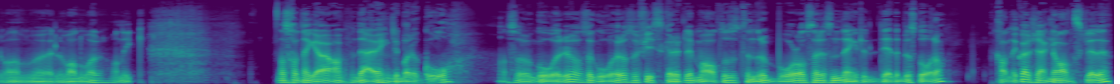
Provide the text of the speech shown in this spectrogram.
Eller hva, eller hva det var han gikk. Da skal man tenke ja, det er jo egentlig bare å gå. Altså går du, og så går du, og så fisker du litt mat, og så tenner du bål, og så er det, liksom det egentlig det det består av. Kan det kanskje jækla vanskelig, det?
